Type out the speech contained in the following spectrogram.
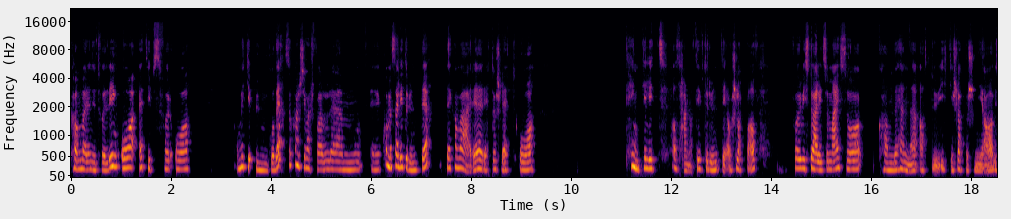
kan være en utfordring, og et tips for å om ikke unngå det, så kanskje i hvert fall um, komme seg litt rundt det. Det kan være rett og slett å tenke litt alternativt rundt det å slappe av. For hvis du er litt som meg, så kan det hende at du ikke slapper så mye av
